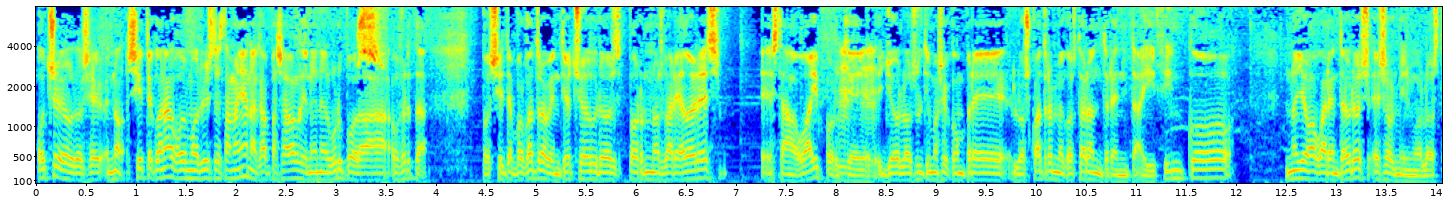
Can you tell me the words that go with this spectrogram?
8 euros, eh, no, 7 con algo hemos visto esta mañana, que ha pasado alguien en el grupo la oferta. Pues 7 por 4, 28 euros por unos variadores, está guay, porque yo los últimos que compré, los 4 me costaron 35, no llegó a 40 euros, esos mismos, los,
